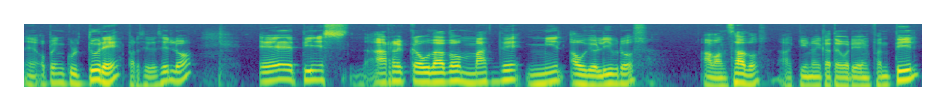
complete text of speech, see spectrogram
eh, Open Culture, para así decirlo, eh, tienes, ha recaudado más de mil audiolibros avanzados. Aquí no hay categoría infantil.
